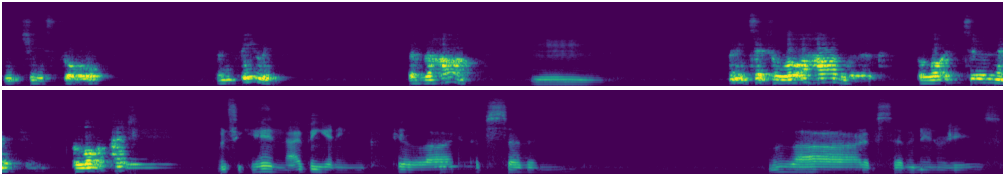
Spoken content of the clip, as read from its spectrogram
which is thought and feeling of the heart. Mm. And it takes a lot of hard work, a lot of determination, a lot of pain. Once again, I've been getting a lot of seven. A lot of seven energies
